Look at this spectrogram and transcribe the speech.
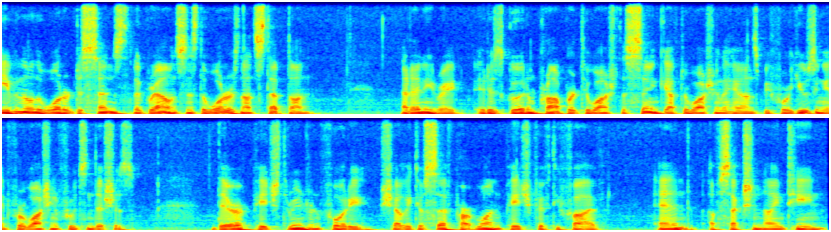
even though the water descends to the ground since the water is not stepped on. At any rate, it is good and proper to wash the sink after washing the hands before using it for washing fruits and dishes. There, page 340, Shalit Yosef, part 1, page 55. End of section 19.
